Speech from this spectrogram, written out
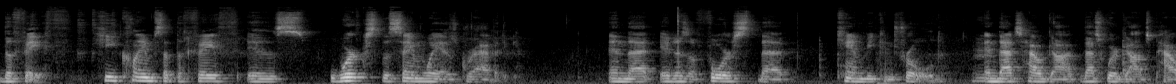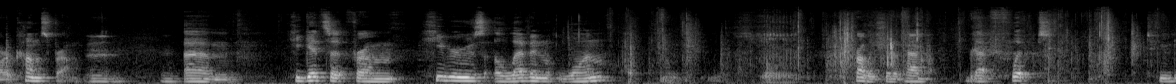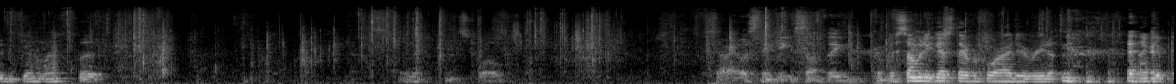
the faith. He claims that the faith is works the same way as gravity, and that it is a force that can be controlled, Mhm. and that's how God. That's where God's power comes from. Mhm. Um, he gets it from Hebrews 11 1. Probably should have had that flipped to to begin with, but It's twelve. Sorry, I was thinking something. if somebody gets there before I do, read it. Thank you.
